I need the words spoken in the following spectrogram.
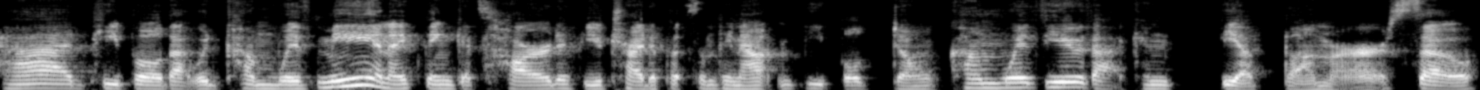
had people that would come with me. And I think it's hard if you try to put something out and people don't come with you. That can be a bummer. So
